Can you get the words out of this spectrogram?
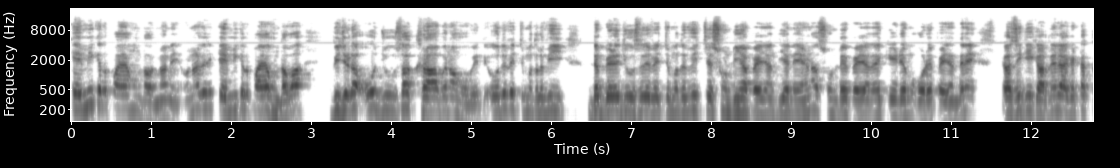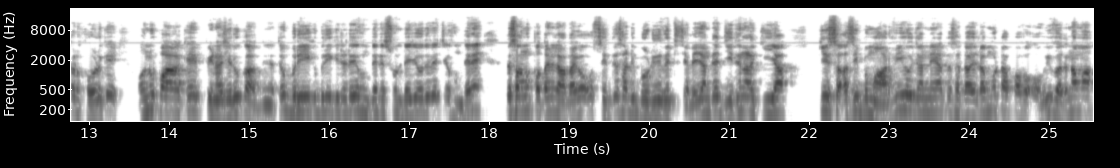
ਕੈਮੀਕਲ ਪਾਇਆ ਹੁੰਦਾ ਉਹਨਾਂ ਨੇ, ਉਹਨਾਂ ਵਿੱਚ ਕੈਮੀਕਲ ਪਾਇਆ ਹੁੰਦਾ ਵਾ ਵੀ ਜਿਹੜਾ ਉਹ ਜੂਸ ਆ ਖਰਾਬ ਨਾ ਹੋਵੇ ਤੇ ਉਹਦੇ ਵਿੱਚ ਮਤਲਬ ਵੀ ਡੱਬੇ ਵਾਲੇ ਜੂਸ ਦੇ ਵਿੱਚ ਮਤਲਬ ਵਿੱਚ ਸੁੰਡੀਆਂ ਪੈ ਜਾਂਦੀਆਂ ਨੇ, ਹਨਾ, ਸੁੰਡੇ ਪੈ ਜਾਂਦੇ ਨੇ, ਕੀੜੇ ਮਕੌੜੇ ਪੈ ਜਾਂਦੇ ਨੇ ਅਸੀਂ ਕੀ ਕਰਦੇ ਨੇ ਲੈ ਕੇ ਢੱਕਣ ਖੋਲ ਕੇ ਉਹਨੂੰ ਪਾ ਕੇ ਪੀਣਾ ਸ਼ੁਰੂ ਕਰ ਦਿੰਦੇ ਆ ਤੇ ਉਹ ਬਰੀਕ ਬਰੀਕ ਜਿਹੜੇ ਹੁੰਦੇ ਨੇ ਸੁੰਡੇ ਜੇ ਉਹਦੇ ਵਿੱਚ ਹੁੰਦੇ ਨੇ ਤੇ ਸਾਨੂੰ ਪਤਾ ਨਹੀਂ ਲੱਗਦਾ ਉਹ ਸਿੱਧੇ ਸਾਡੀ ਬੋਡੀ ਦੇ ਵਿੱਚ ਚਲੇ ਜਾਂਦੇ ਆ, ਜਿਹਦੇ ਨਾਲ ਕੀ ਆ ਕਿ ਸ- ਅਸੀਂ ਬਿਮਾਰ ਵੀ ਹੋ ਜਾਂਦੇ ਆ ਤੇ ਸਾਡਾ ਜਿਹੜਾ ਮੋਟਾਪਾ ਵਾ ਉਹ ਵੀ ਵਧਣਾ ਵਾ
